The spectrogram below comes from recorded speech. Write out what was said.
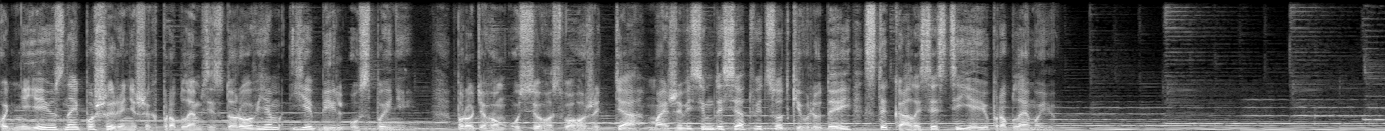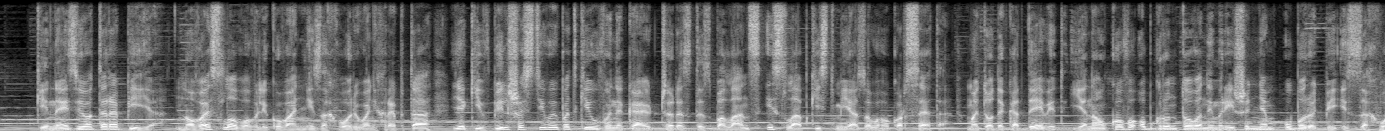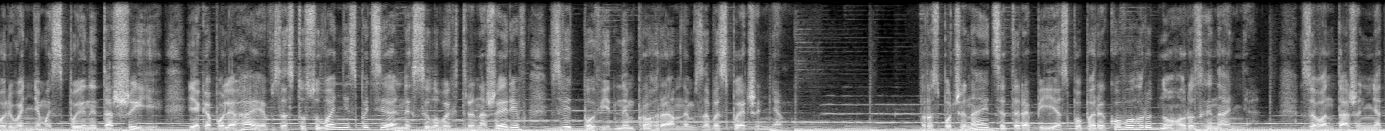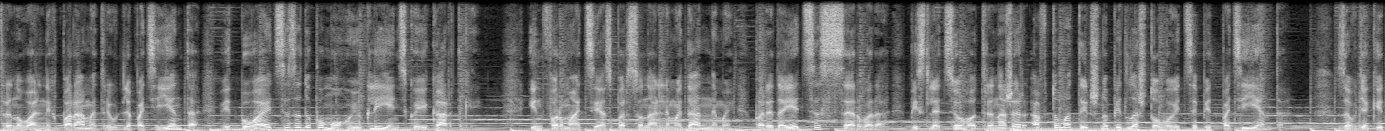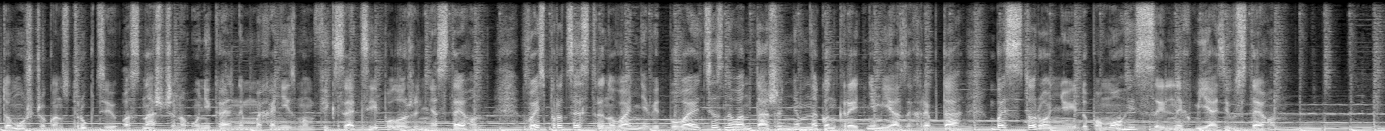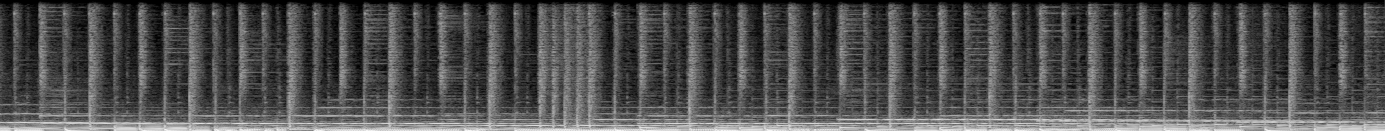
Однією з найпоширеніших проблем зі здоров'ям є біль у спині. Протягом усього свого життя майже 80% людей стикалися з цією проблемою. Кінезіотерапія нове слово в лікуванні захворювань хребта, які в більшості випадків виникають через дисбаланс і слабкість м'язового корсета. Методика Девід є науково обґрунтованим рішенням у боротьбі із захворюваннями спини та шиї, яка полягає в застосуванні спеціальних силових тренажерів з відповідним програмним забезпеченням. Розпочинається терапія з попереково-грудного розгинання. Завантаження тренувальних параметрів для пацієнта відбувається за допомогою клієнтської картки. Інформація з персональними даними передається з сервера. Після цього тренажер автоматично підлаштовується під пацієнта. Завдяки тому, що конструкцію оснащено унікальним механізмом фіксації положення стегон, весь процес тренування відбувається з навантаженням на конкретні м'язи хребта без сторонньої допомоги сильних м'язів стегон.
